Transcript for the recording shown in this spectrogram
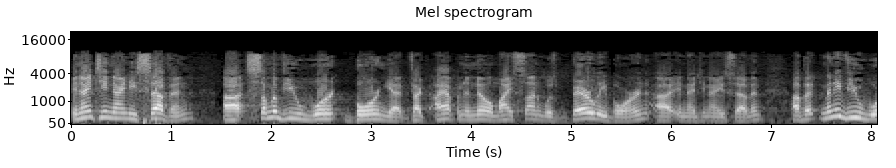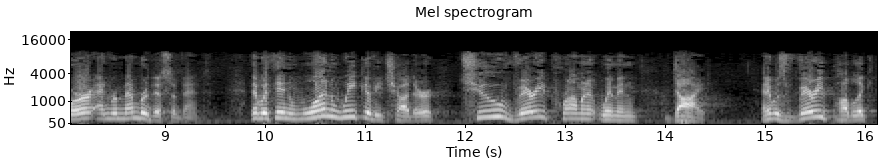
In 1997, uh, some of you weren't born yet. In fact, I happen to know my son was barely born uh, in 1997, uh, but many of you were and remember this event. That within one week of each other, two very prominent women died. And it was very public,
